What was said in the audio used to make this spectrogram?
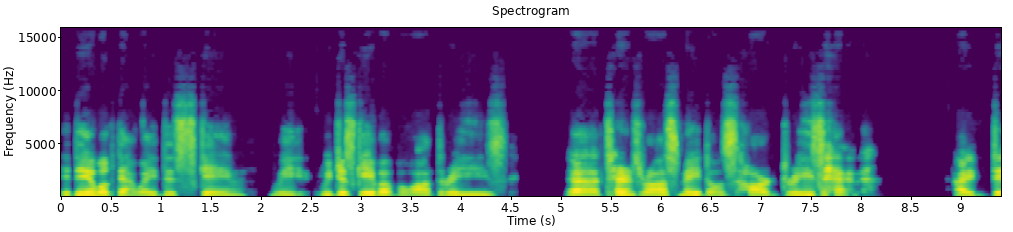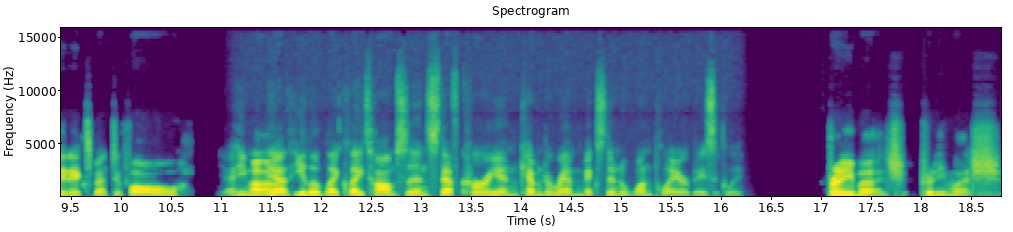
it didn't look that way this game. We we just gave up a lot of threes. Uh, Terrence Ross made those hard threes that I didn't expect to fall. Yeah, he Um, yeah he looked like Klay Thompson, Steph Curry, and Kevin Durant mixed into one player basically. pretty much, pretty much.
